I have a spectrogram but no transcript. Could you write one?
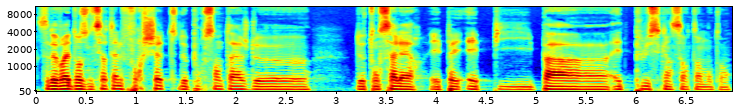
Ça devrait être dans une certaine fourchette de pourcentage de, de ton salaire et, et puis pas être plus qu'un certain montant.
